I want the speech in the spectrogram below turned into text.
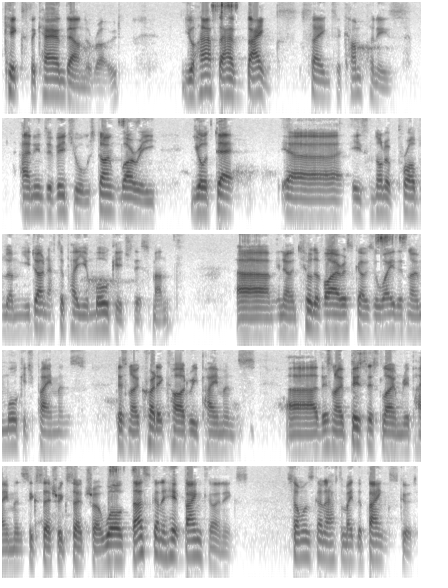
kicks the can down the road. You'll have to have banks saying to companies, and individuals, don't worry, your debt uh, is not a problem. You don't have to pay your mortgage this month. Um, you know, until the virus goes away, there's no mortgage payments, there's no credit card repayments, uh, there's no business loan repayments, etc., etc. Well, that's going to hit bank earnings. Someone's going to have to make the banks good.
